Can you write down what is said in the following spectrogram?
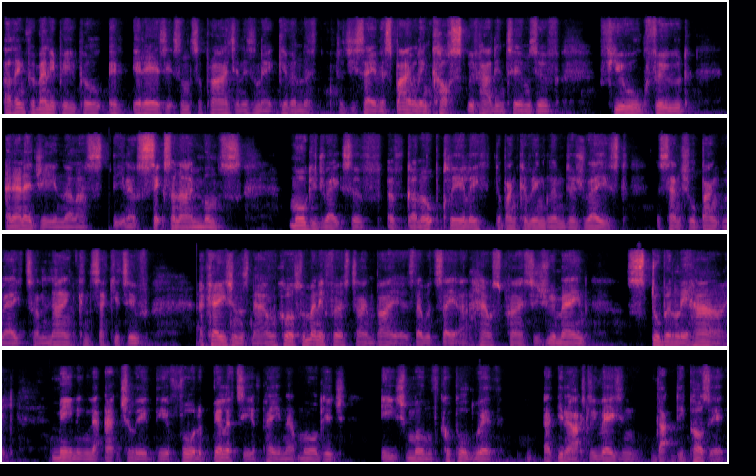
I think for many people it, it is. It's unsurprising, isn't it, given the, as you say, the spiraling cost we've had in terms of fuel, food, and energy in the last, you know, six or nine months. Mortgage rates have, have gone up clearly. The Bank of England has raised the central bank rate on nine consecutive occasions now. And of course, for many first time buyers, they would say that house prices remain stubbornly high meaning that actually the affordability of paying that mortgage each month, coupled with uh, you know actually raising that deposit,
